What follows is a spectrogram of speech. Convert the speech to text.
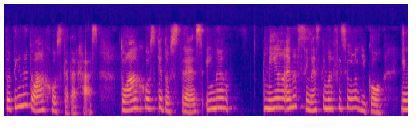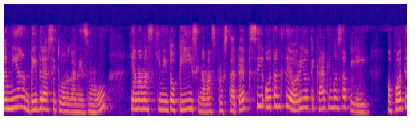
το τι είναι το άγχος καταρχάς. Το άγχος και το στρες είναι μία, ένα συνέστημα φυσιολογικό. Είναι μία αντίδραση του οργανισμού για να μας κινητοποιήσει, να μας προστατέψει όταν θεωρεί ότι κάτι μας απειλεί. Οπότε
